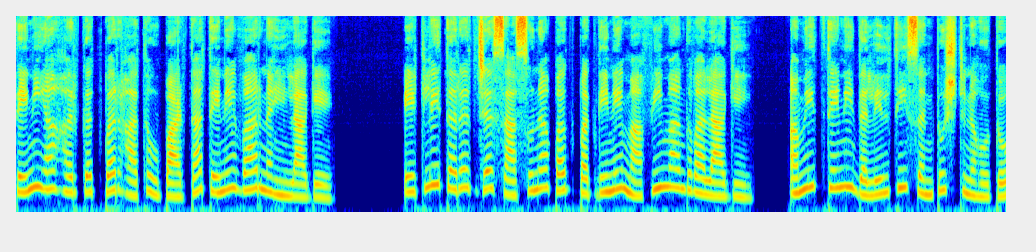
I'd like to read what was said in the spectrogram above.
તેની આ હરકત પર હાથ ઉપાડતા તેને વાર નહીં લાગે. એટલે તરત જ સાસુના પગ પકડીને માફી માંગવા લાગી. અમિત તેની દલીલથી સંતુષ્ટ નહોતો,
